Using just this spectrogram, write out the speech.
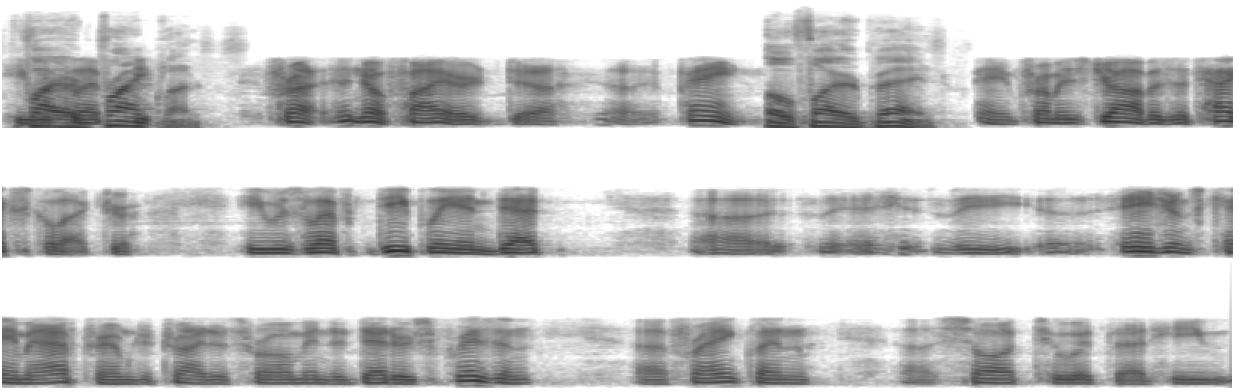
He fired Franklin. He, no, fired uh, uh, Paine. Oh, fired Paine. Paine from his job as a tax collector. He was left deeply in debt. Uh, the, the uh, agents came after him to try to throw him into debtor's prison. Uh, Franklin uh, saw to it that he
